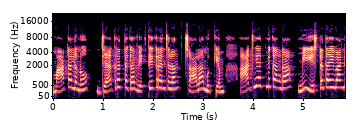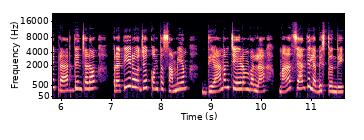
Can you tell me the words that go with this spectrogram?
మాటలను జాగ్రత్తగా వ్యక్తీకరించడం చాలా ముఖ్యం. ఆధ్యాత్మికంగా మీ ఇష్టదైవాన్ని ప్రార్థించడం ప్రతిరోజు కొంత సమయం ధ్యానం చేయడం వల్ల మనశ్శాంతి లభిస్తుంది.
